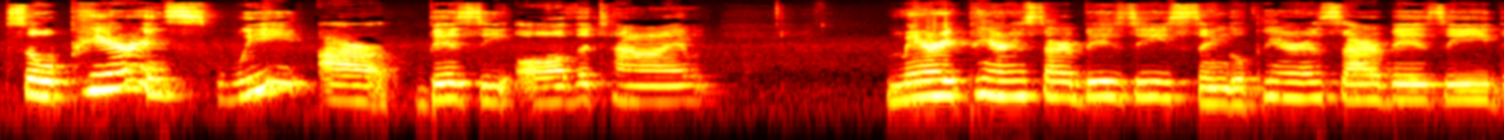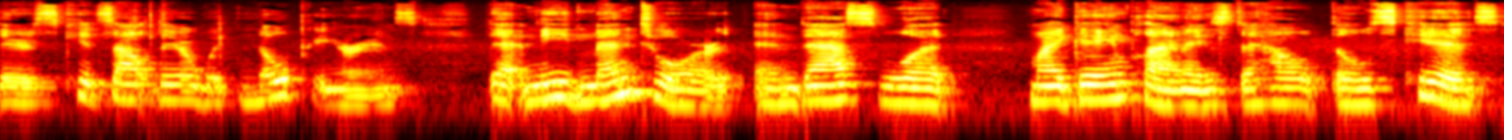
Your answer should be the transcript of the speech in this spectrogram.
So, parents, we are busy all the time. married parents are busy, single parents are busy. There's kids out there with no parents that need mentors, and that's what my game plan is to help those kids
